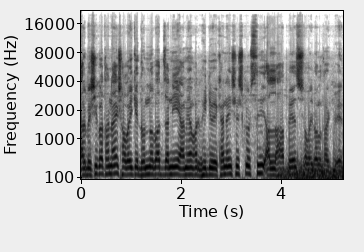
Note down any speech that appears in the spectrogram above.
আর বেশি কথা নাই, সবাইকে ধন্যবাদ জানিয়ে আমি আমার ভিডিও এখানেই শেষ করছি। আল্লাহ হাফেজ, সবাই ভালো থাকবেন।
